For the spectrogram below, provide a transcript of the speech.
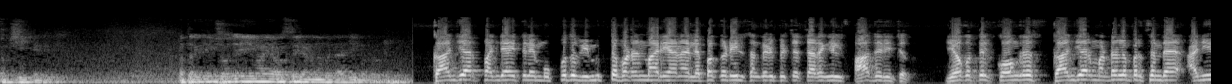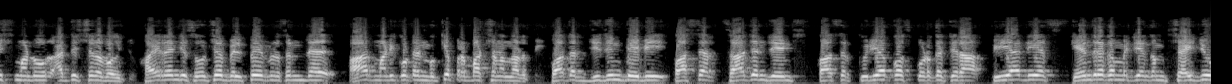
സംശയിക്കേണ്ടി അത്രയ്ക്കും ശോചനീയമായ അവസ്ഥയിലാണ് നമ്മുടെ രാജ്യം മുന്നോട്ട് കാഞ്ചാർ പഞ്ചായത്തിലെ മുപ്പത് വിമുക്ത ഭടന്മാരെയാണ് ലബക്കടിയിൽ സംഘടിപ്പിച്ച ചടങ്ങിൽ ആദരിച്ചത്. യോഗത്തിൽ കോൺഗ്രസ് കാഞ്ചാർ മണ്ഡലം പ്രസിഡന്റ് അനീഷ് മണ്ണൂർ അധ്യക്ഷത വഹിച്ചു. High range social welfare president R Manikuttan മുഖ്യപ്രഭാഷണം നടത്തി. Father Jithin Baby pastor Sajan James pastor Kuriakose Kudakkachira P R D S കേന്ദ്ര കമ്മിറ്റി അംഗം Shaiju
